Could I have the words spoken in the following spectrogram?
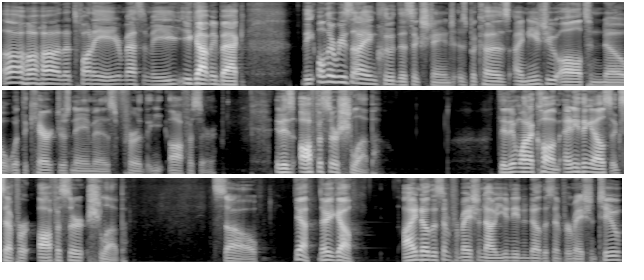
oh, ha, ha, that's funny. You're messing me. You, you got me back. The only reason I include this exchange is because I need you all to know what the character's name is for the officer. It is Officer Schlub. They didn't want to call him anything else except for Officer Schlub. So, yeah, there you go. I know this information now. You need to know this information too.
